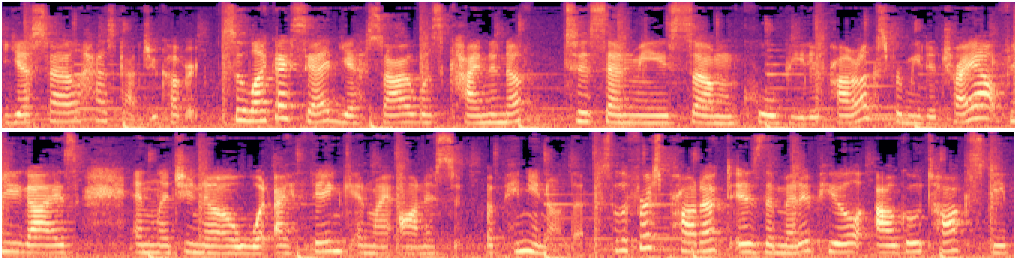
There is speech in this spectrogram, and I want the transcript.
YesStyle has got you covered. So like I said, YesStyle was kind enough to send me some cool beauty products for me to try out for you guys and let you know what I think and my honest opinion on them. So the first product is the Medi-Peel Algotox Deep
